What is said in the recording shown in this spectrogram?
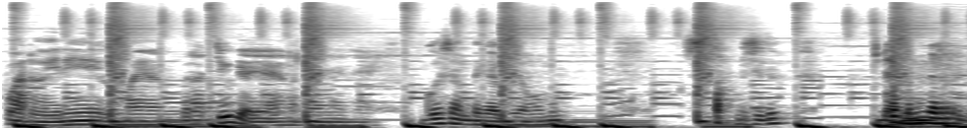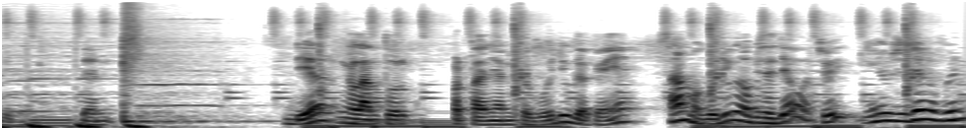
Waduh ini lumayan berat juga ya pertanyaannya. Gue sampai nggak bisa ngomong. Stuck di situ. Dan- dan bener gitu? dan dia ngelantur pertanyaan ke gue juga kayaknya sama gue juga nggak bisa jawab cuy. Nggak bisa jawab kan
